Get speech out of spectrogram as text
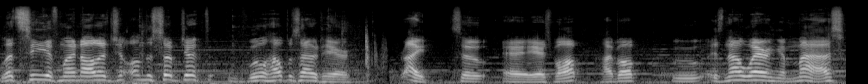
let's see if my knowledge on the subject will help us out here. Right, so uh, here's Bob. Hi Bob. Who is now wearing a mask.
